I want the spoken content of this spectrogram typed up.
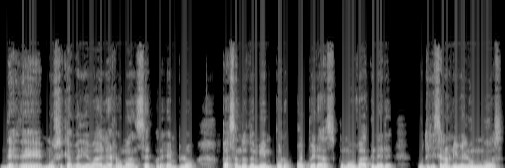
desde músicas medievales, romances, por ejemplo, pasando también por óperas como Wagner utiliza los nivelungos,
